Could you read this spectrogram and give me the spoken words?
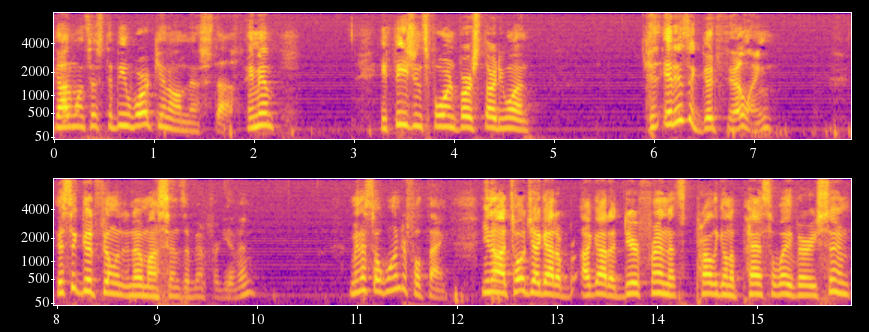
God wants us to be working on this stuff. Amen. Ephesians 4 and verse 31. Because it is a good feeling. It's a good feeling to know my sins have been forgiven. I mean, that's a wonderful thing. You know, I told you I got a, I got a dear friend that's probably going to pass away very soon.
